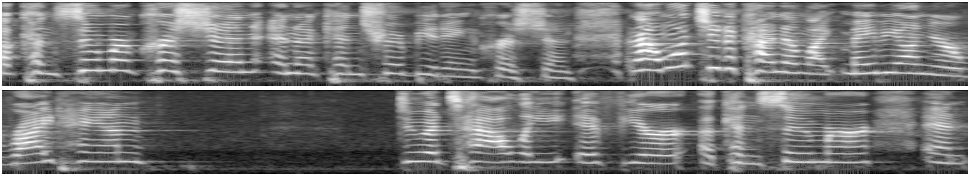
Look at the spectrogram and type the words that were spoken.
a consumer Christian and a contributing Christian. And I want you to kind of like maybe on your right hand do a tally if you're a consumer and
